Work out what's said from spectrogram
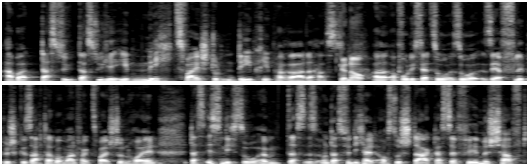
aber dass du, dass du hier eben nicht zwei Stunden Depri-Parade hast. Genau. Äh, obwohl ich es jetzt so, so sehr flippisch gesagt habe am Anfang, zwei Stunden heulen. Das ist nicht so. Ähm, das ist, und das finde ich halt auch so stark, dass der Film es schafft,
